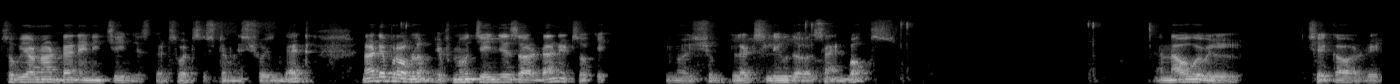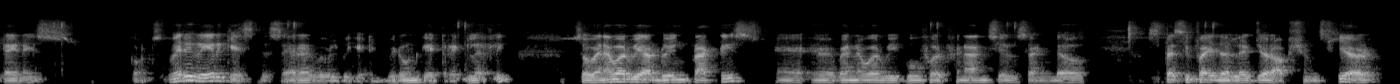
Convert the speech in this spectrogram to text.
So we have not done any changes. That's what system is showing that. Not a problem. If no changes are done, it's okay. No issue. Let's leave the sandbox. And now we will check our retainage Very rare case, this error we will be getting. We don't get regularly. So whenever we are doing practice, uh, uh, whenever we go for financials and uh, specify the ledger options here,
